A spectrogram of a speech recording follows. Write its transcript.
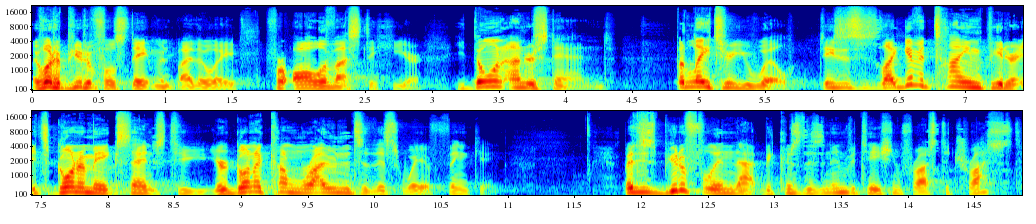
What a beautiful statement, by the way, for all of us to hear. You don't understand, but later you will. Jesus is like, give it time, Peter. It's going to make sense to you. You're going to come round to this way of thinking. But it's beautiful in that because there's an invitation for us to trust.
